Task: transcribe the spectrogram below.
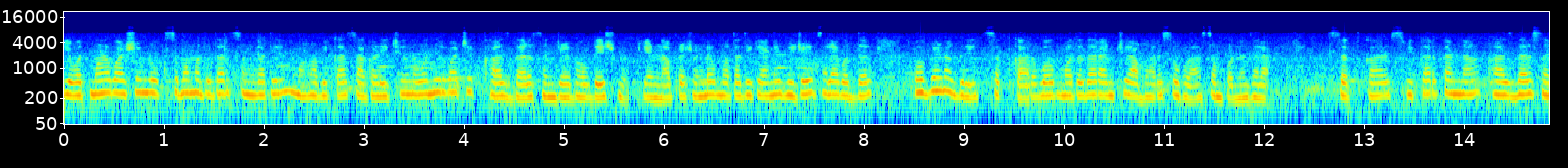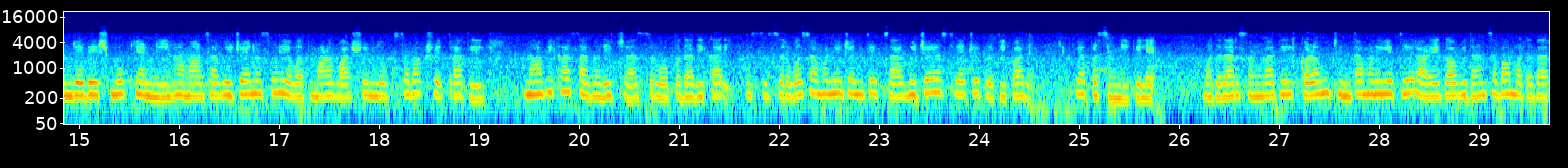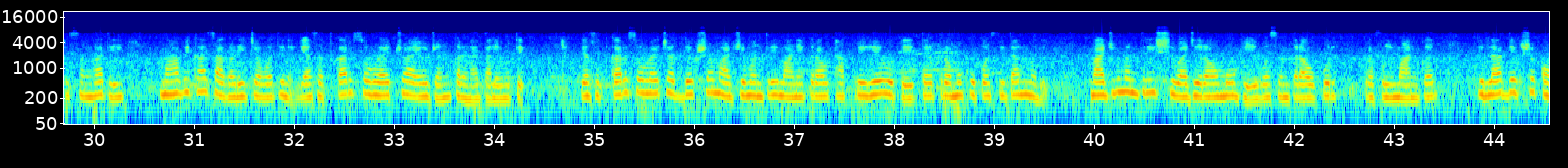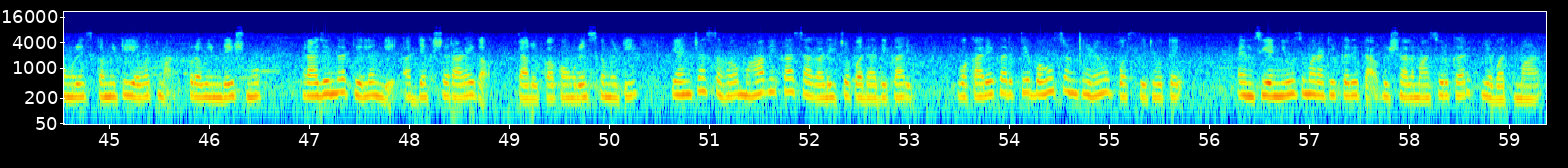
यवतमाळ वाशिम लोकसभा मतदारसंघातील महाविकास आघाडीचे नवनिर्वाचित खासदार संजयभाऊ देशमुख यांना प्रचंड मताधिक्याने विजयी झाल्याबद्दल भव्य नगरीत सत्कार व मतदारांचे आभार सोहळा संपन्न झाला. सत्कार स्वीकारताना खासदार संजय देशमुख यांनी हा माझा विजय नसून यवतमाळ वाशिम लोकसभा क्षेत्रातील महाविकास आघाडीच्या सर्व पदाधिकारी तसेच सर्वसामान्य जनतेचा विजय असल्याचे प्रतिपादन याप्रसंगी केले. मतदारसंघातील कळंब चिंतामणी येथे राळेगाव विधानसभा मतदारसंघातील महाविकास आघाडीच्या वतीने या सत्कार सोहळ्याचे आयोजन करण्यात आले होते. या सत्कार सोहळ्याचे अध्यक्ष माजी मंत्री माणिकराव ठाकरे हे होते तर प्रमुख उपस्थितांमध्ये माजी मंत्री शिवाजीराव मोघे, वसंतराव प्रफुल्ल मानकर, जिल्हाध्यक्ष काँग्रेस कमिटी यवतमाळ प्रवीण देशमुख, राजेंद्र तेलंगे, अध्यक्ष राळेगाव तालुका काँग्रेस कमिटी यांच्यासह महाविकास आघाडीचे पदाधिकारी व कार्यकर्ते बहुसंख्येने उपस्थित होते. एन सी एन न्यूज मराठीकरिता विशाल मासुरकर, यवतमाळ.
